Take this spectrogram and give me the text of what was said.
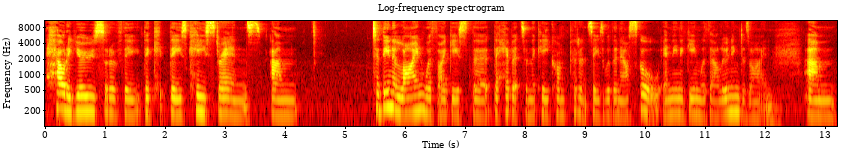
how to use sort of the, the these key strands um, to then align with, I guess, the, the habits and the key competencies within our school, and then again with our learning design, um,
